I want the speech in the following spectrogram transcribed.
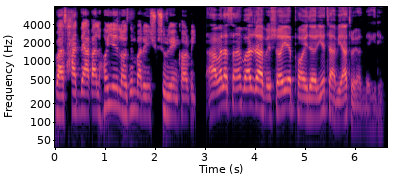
و از حداقل های لازم برای شروع این کار بگی. اول اصلا باید روش های پایداری طبیعت رو یاد بگیریم.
